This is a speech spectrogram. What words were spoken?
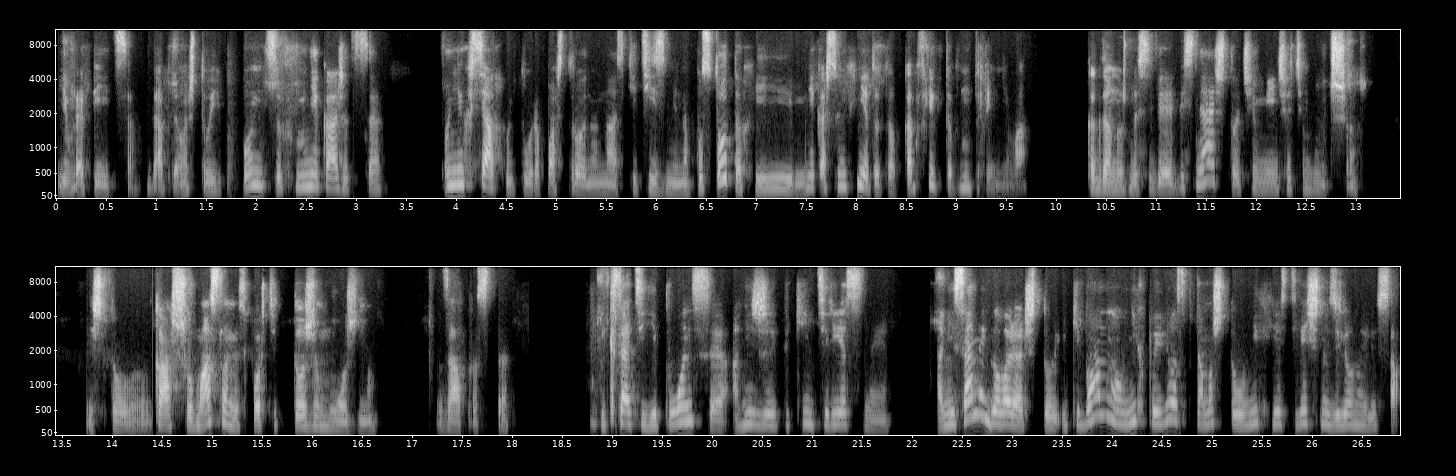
европейца, да, потому что у японцев, мне кажется, у них вся культура построена на аскетизме, на пустотах, и мне кажется, у них нет этого конфликта внутреннего, когда нужно себе объяснять, что чем меньше, тем лучше, и что кашу маслом испортить тоже можно запросто. И, кстати, японцы, они же такие интересные. Они сами говорят, что икебана у них появилась, потому что у них есть вечно зеленые леса.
